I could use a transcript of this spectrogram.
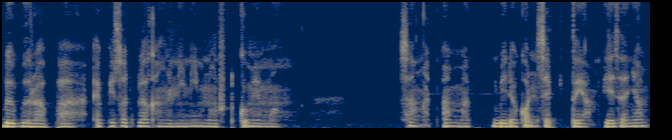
Beberapa episode belakangan ini menurutku memang sangat amat beda konsep gitu ya. Biasanya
